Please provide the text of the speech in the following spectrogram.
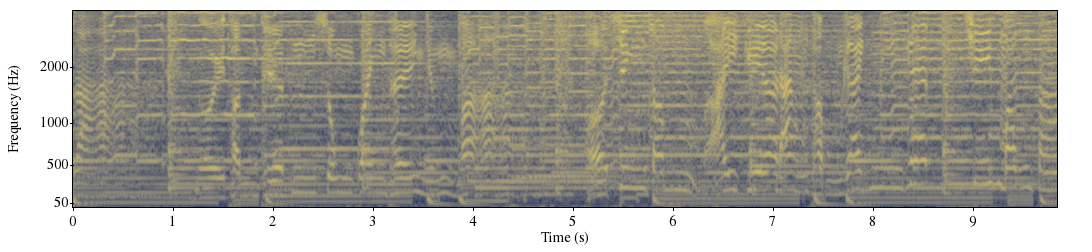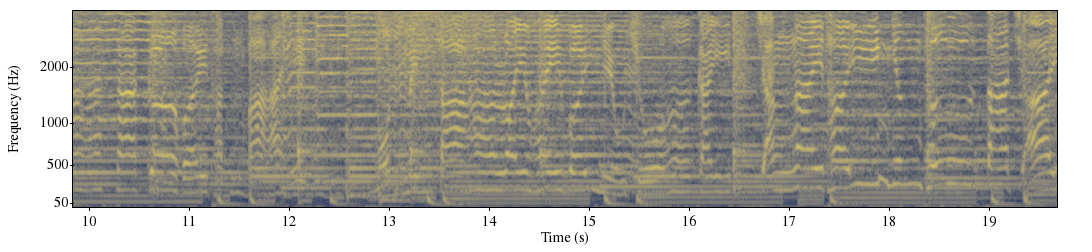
ra, người thân thiết xung quanh thế nhưng mà, ở chính tâm ai kia đang thầm gánh ghét. Chỉ mong ta xa cơ với thân bài một mình ta loay hoay với nhiều chùa cay, chẳng ai thấy những thứ ta trải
